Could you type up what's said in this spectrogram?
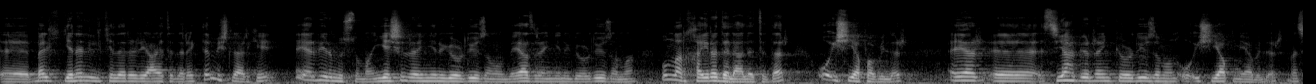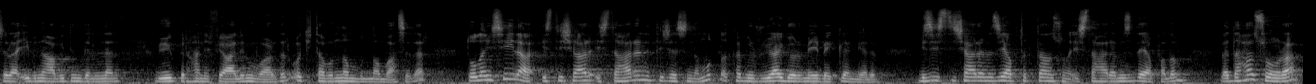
e, belki genel ilkelere riayet ederek demişler ki eğer bir Müslüman yeşil rengini gördüğü zaman, beyaz rengini gördüğü zaman bunlar hayra delalet eder. O işi yapabilir. Eğer e, siyah bir renk gördüğü zaman o işi yapmayabilir. Mesela İbn Abidin denilen büyük bir Hanefi alimi vardır. O kitabından bundan bahseder. Dolayısıyla istişare, istihare neticesinde mutlaka bir rüya görmeyi beklemeyelim. Biz istişaremizi yaptıktan sonra istiharemizi de yapalım ve daha sonra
